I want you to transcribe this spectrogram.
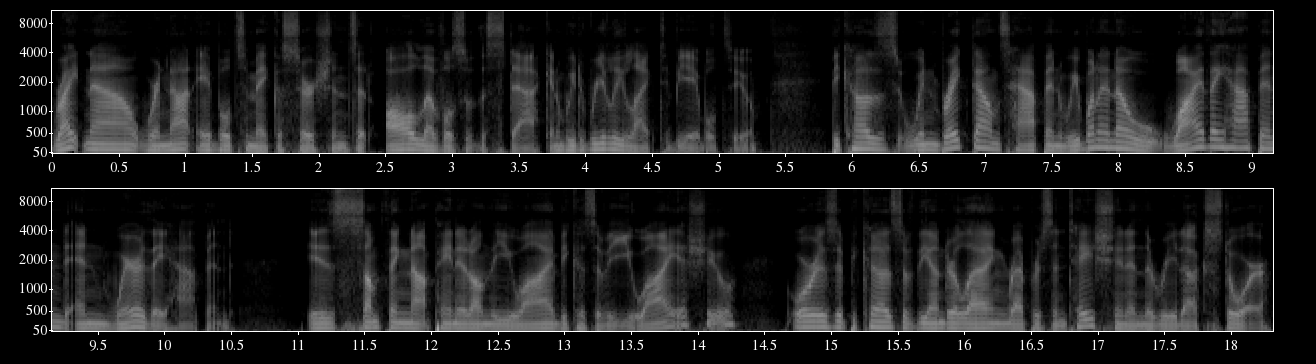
Right now, we're not able to make assertions at all levels of the stack, and we'd really like to be able to. Because when breakdowns happen, we want to know why they happened and where they happened. Is something not painted on the UI because of a UI issue? Or is it because of the underlying representation in the Redux store?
